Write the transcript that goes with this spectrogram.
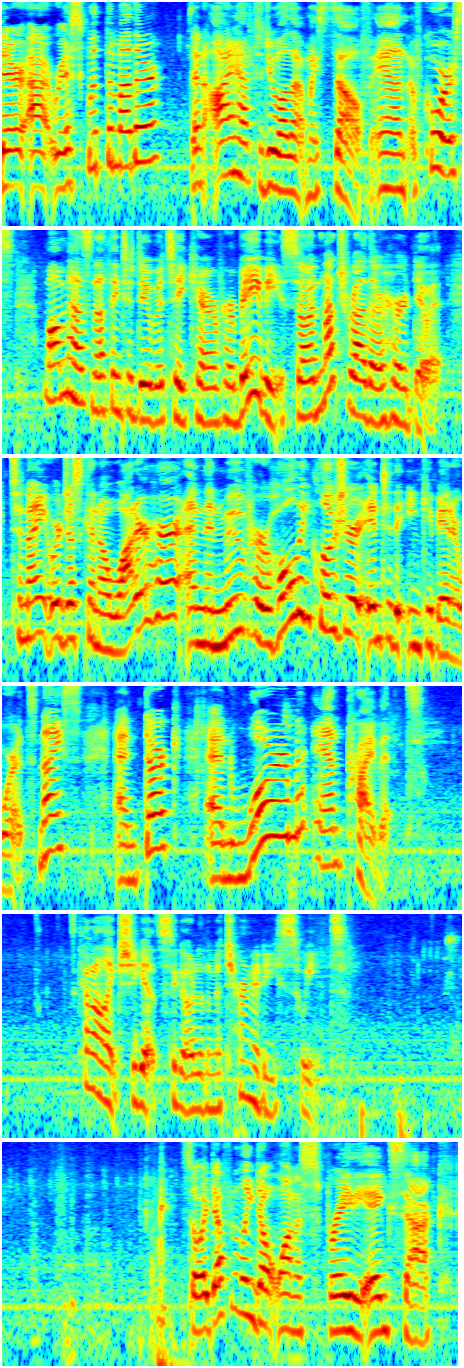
they're at risk with the mother, then I have to do all that myself. And of course, mom has nothing to do but take care of her baby, so I'd much rather her do it. Tonight we're just gonna water her and then move her whole enclosure into the incubator where it's nice and dark and warm and private kind of like she gets to go to the maternity suite. So I definitely don't want to spray the egg sac.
